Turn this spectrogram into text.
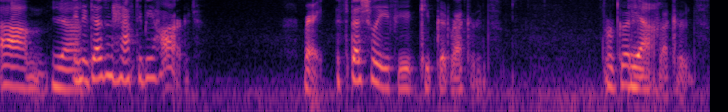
Um, Yeah. and it doesn't have to be hard. Right. especially if you keep good records or good Yeah. enough records.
